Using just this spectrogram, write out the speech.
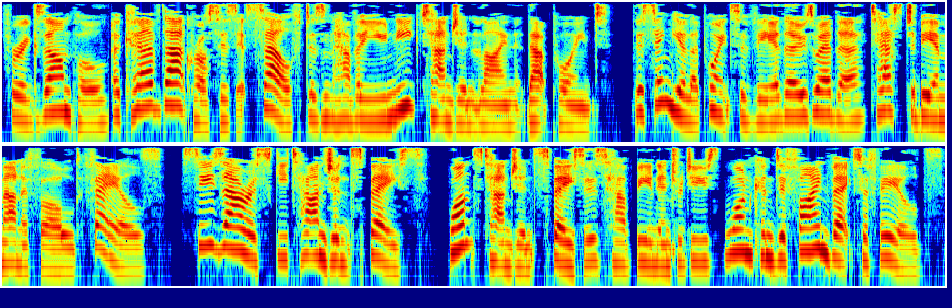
For example, a curve that crosses itself doesn't have a unique tangent line at that point. The singular points of V are those where the test to be a manifold fails. See Zariski tangent space. Once tangent spaces have been introduced, one can define vector fields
